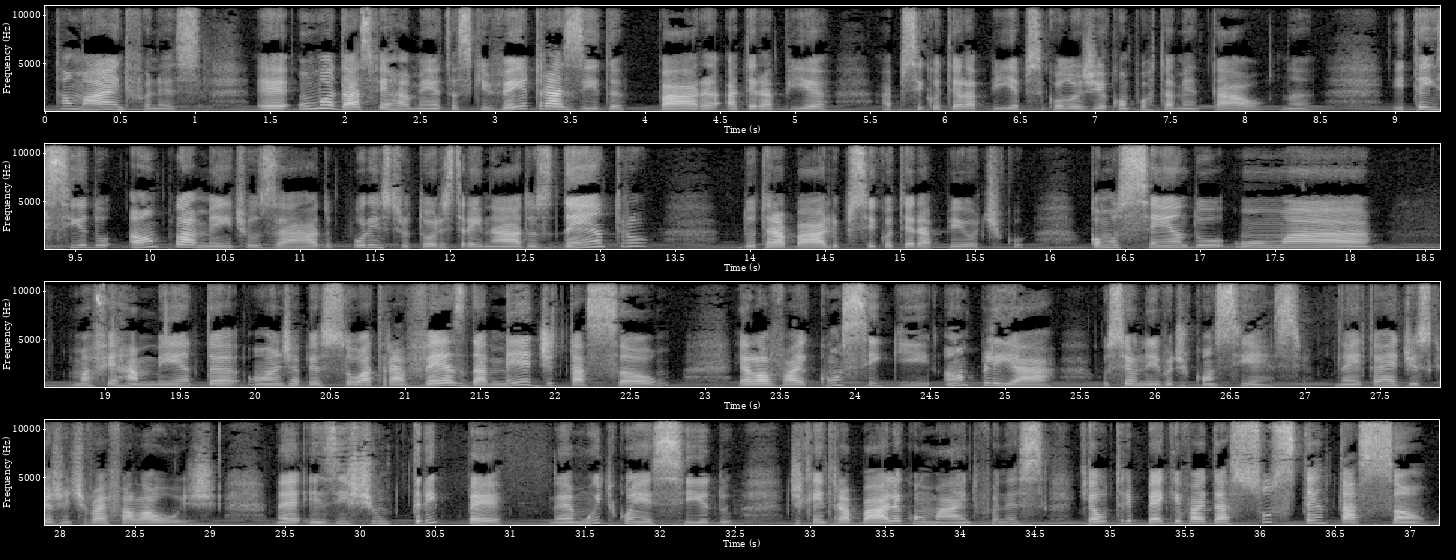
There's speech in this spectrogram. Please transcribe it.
Então, mindfulness é uma das ferramentas que veio trazida para a terapia, a psicoterapia, a psicologia comportamental, né? e tem sido amplamente usado por instrutores treinados dentro do trabalho psicoterapêutico, como sendo uma, uma ferramenta onde a pessoa, através da meditação, ela vai conseguir ampliar o seu nível de consciência. Né? Então é disso que a gente vai falar hoje. Né? Existe um tripé né, muito conhecido de quem trabalha com mindfulness, que é o tripé que vai dar sustentação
